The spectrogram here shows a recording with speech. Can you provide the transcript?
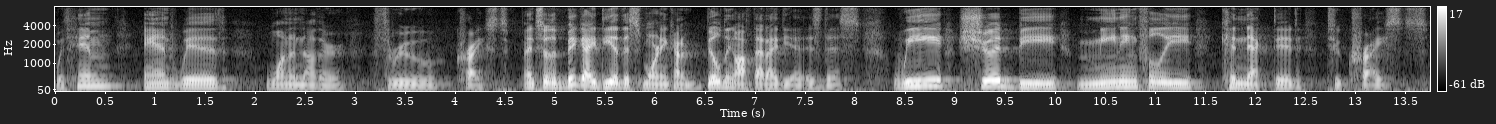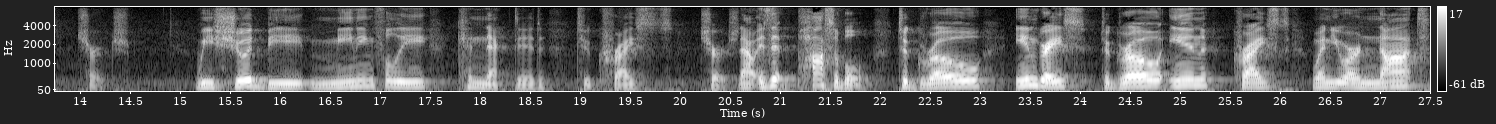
with Him and with one another through Christ. And so, the big idea this morning, kind of building off that idea, is this we should be meaningfully connected to Christ's church. We should be meaningfully connected to Christ's church. Now, is it possible to grow in grace, to grow in Christ, when you are not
